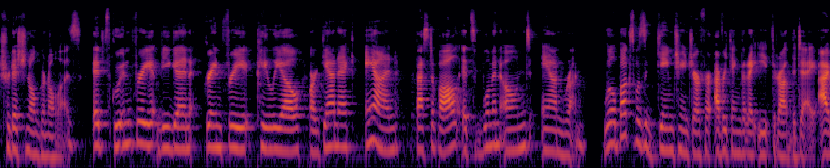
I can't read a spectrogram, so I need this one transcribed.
traditional granolas. It's gluten free, vegan, grain free, paleo, organic, and best of all, it's woman owned and run. Lil Bucks was a game changer for everything that I eat throughout the day. I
